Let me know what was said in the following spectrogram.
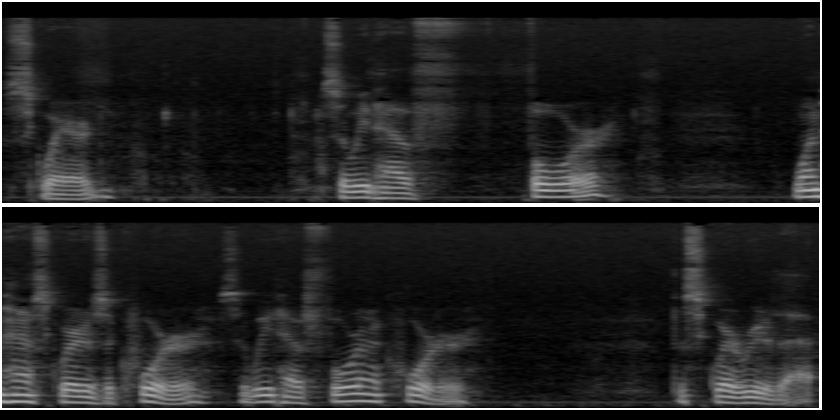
squared. So we'd have 4. 1 half squared is a quarter, so we'd have 4 and a quarter, the square root of that.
